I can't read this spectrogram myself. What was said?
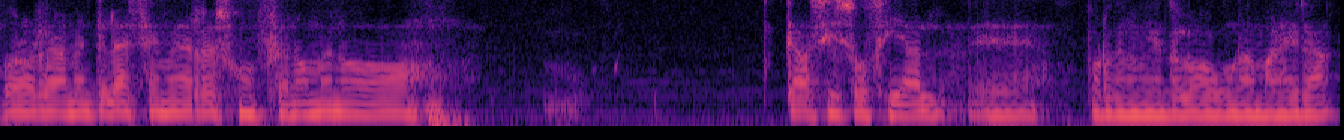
Bueno, realmente el ASMR es un fenómeno casi social, eh, por denominarlo de alguna manera,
